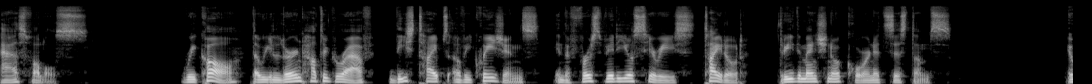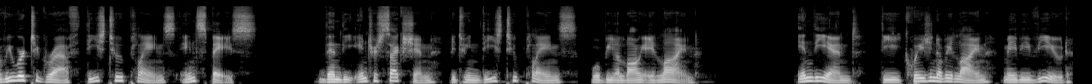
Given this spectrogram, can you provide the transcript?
as follows. Recall that we learned how to graph these types of equations in the first video series titled Three-Dimensional Coordinate Systems. if we were to graph these two planes in space, then the intersection between these two planes will be along a line. In the end, the equation of a line may be viewed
